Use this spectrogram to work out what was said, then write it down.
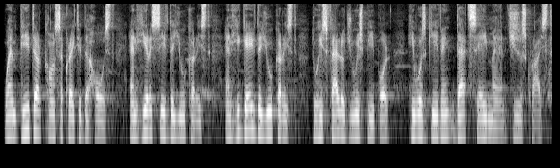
When Peter consecrated the host and he received the Eucharist and he gave the Eucharist to his fellow Jewish people, he was giving that same man, Jesus Christ.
